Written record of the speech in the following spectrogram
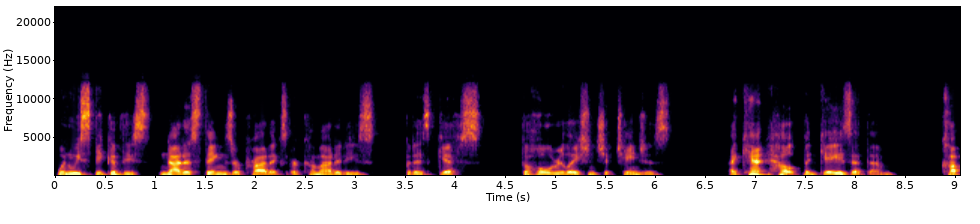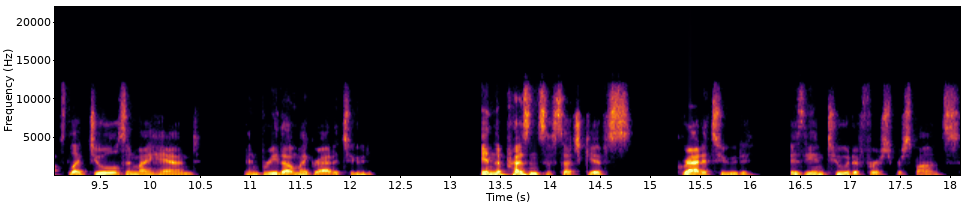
When we speak of these not as things or products or commodities, but as gifts, the whole relationship changes. I can't help but gaze at them, cupped like jewels in my hand, and breathe out my gratitude. In the presence of such gifts, gratitude is the intuitive first response.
